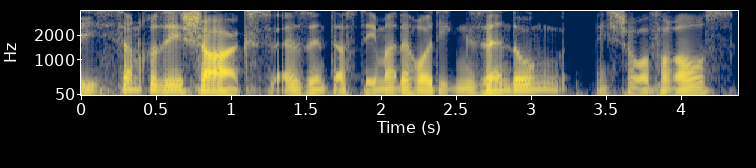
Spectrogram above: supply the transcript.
Die San Jose Sharks sind das Thema der heutigen Sendung. Ich schaue voraus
